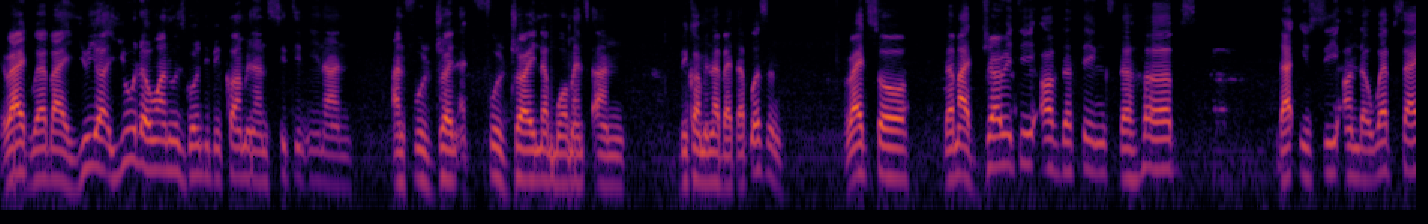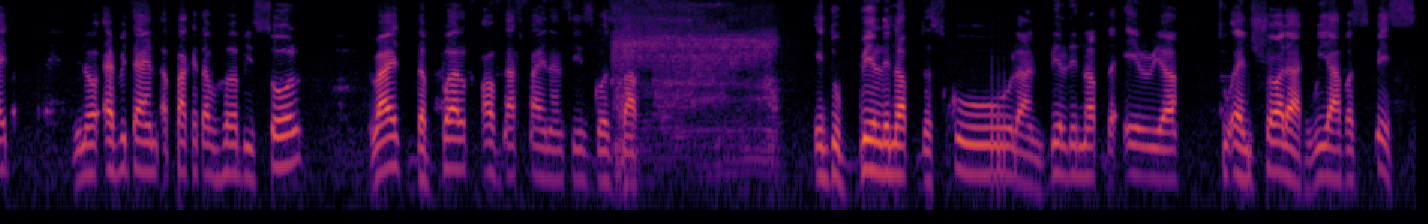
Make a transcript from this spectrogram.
right? Whereby you are you the one who's going to be coming and sitting in and and full joy, full joy in the moments and becoming a better person, right? So the majority of the things, the herbs that you see on the website, you know, every time a packet of herb is sold, right, the bulk of that finances goes back into building up the school and building up the area to ensure that we have a space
